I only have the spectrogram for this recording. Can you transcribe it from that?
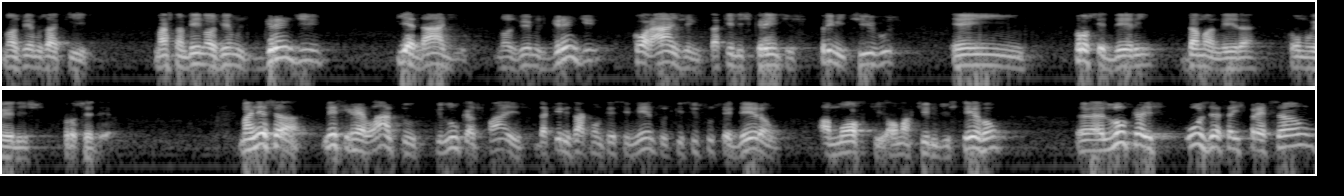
nós vemos aqui, mas também nós vemos grande piedade, nós vemos grande coragem daqueles crentes primitivos em procederem da maneira como eles procederam. Mas nessa, nesse relato que Lucas faz daqueles acontecimentos que se sucederam à morte, ao martírio de Estevão, eh, Lucas usa essa expressão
